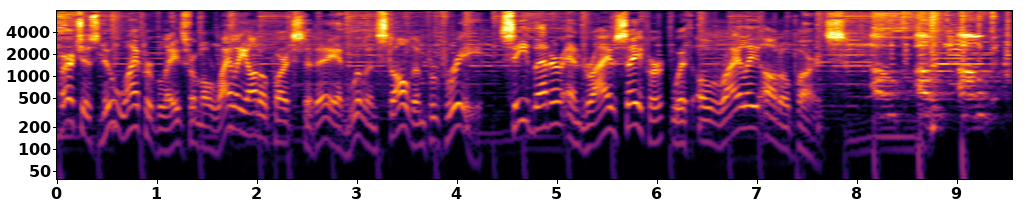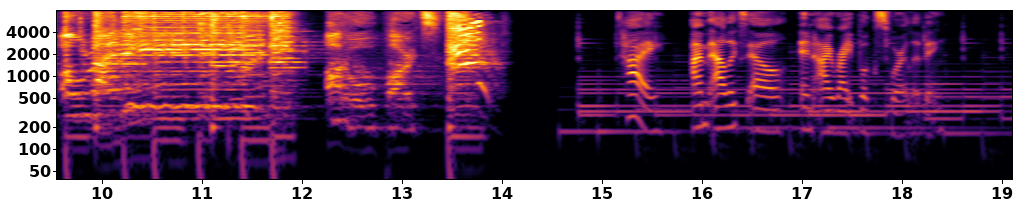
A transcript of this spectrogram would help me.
Purchase new wiper blades from O'Reilly Auto Parts today and we'll install them for free. See better and drive safer with O'Reilly Auto Parts. Oh, oh, oh, O'Reilly Auto Parts. Hi, I'm Alex Elle, and I write books for a living.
